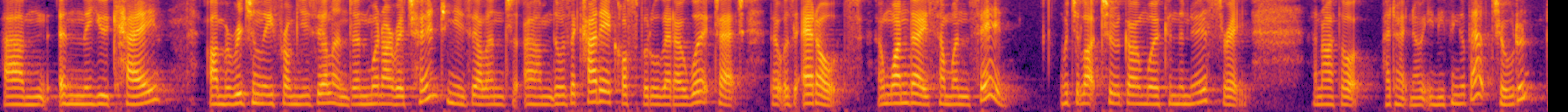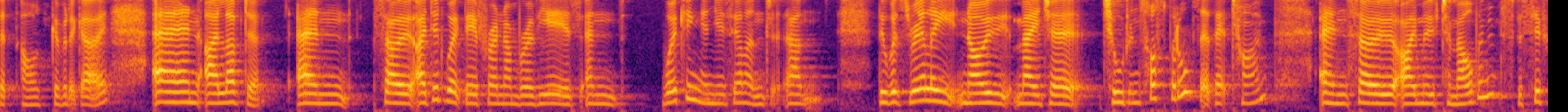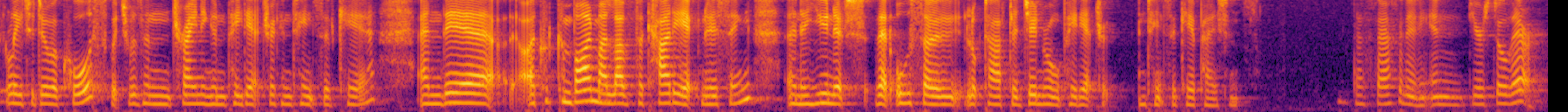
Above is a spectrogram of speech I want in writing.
um, in the UK. I'm originally from New Zealand, and when I returned to New Zealand, um, there was a cardiac hospital that I worked at that was adults. And one day someone said, Would you like to go and work in the nursery? And I thought, I don't know anything about children, but I'll give it a go. And I loved it. And so I did work there for a number of years. And working in New Zealand, um, there was really no major children's hospitals at that time. And so I moved to Melbourne specifically to do a course, which was in training in paediatric intensive care. And there I could combine my love for cardiac nursing in a unit that also looked after general paediatric intensive care patients. That's fascinating. And you're still there?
